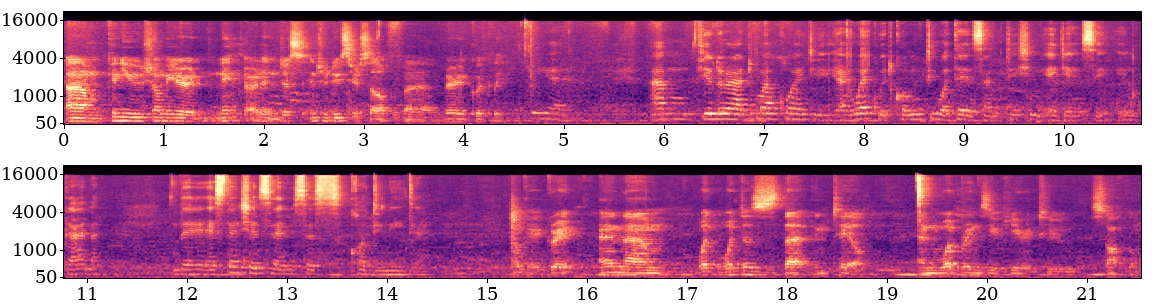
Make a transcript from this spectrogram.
Um, can you show me your name card and just introduce yourself uh, very quickly? Yeah. I'm Theodora Ademako-Adjei. I work with Community Water and Sanitation Agency in Ghana, the Extension Services Coordinator. Okay, great. And um, what, what does that entail? And what brings you here to Stockholm?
